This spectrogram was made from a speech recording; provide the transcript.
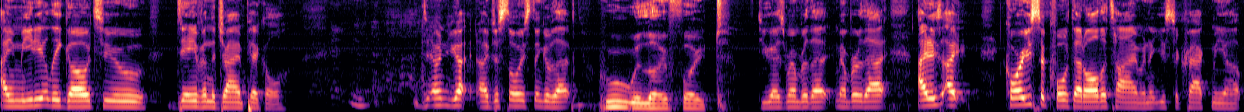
I immediately go to Dave and the Giant Pickle. You got- I just always think of that. Who will I fight? Do you guys remember that? Remember that? I just I Corey used to quote that all the time, and it used to crack me up.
